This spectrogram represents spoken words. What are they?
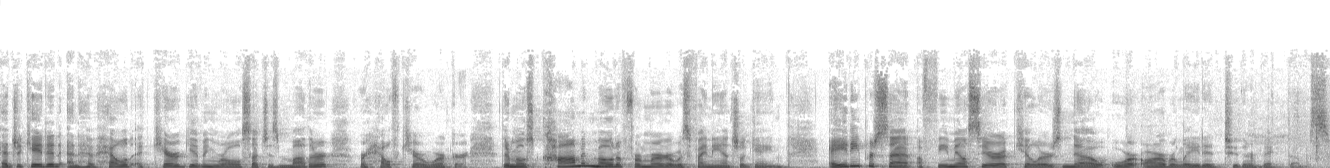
educated, and have held a caregiving role such as mother or healthcare worker. Their most common motive for murder was financial gain. 80% of female serial killers know or are related to their victims.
